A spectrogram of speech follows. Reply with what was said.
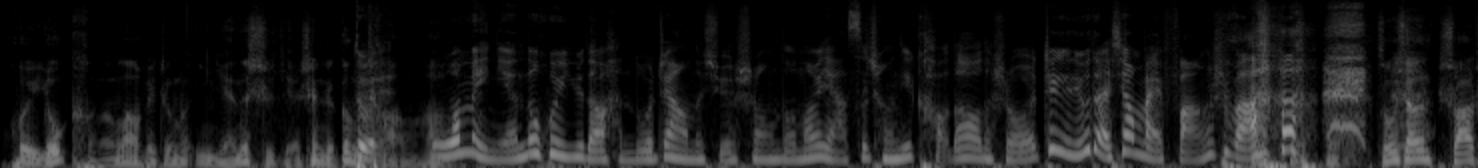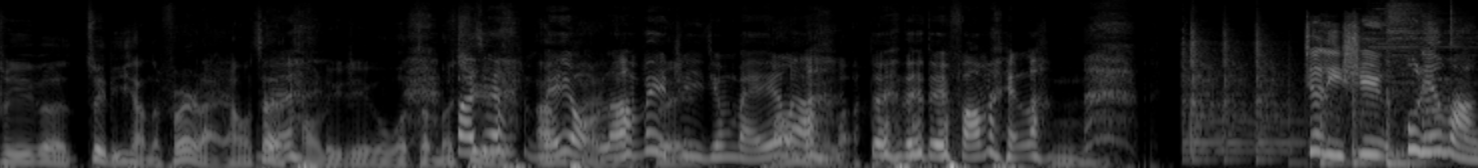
会有可能浪费整整一年的时间，甚至更长哈。我每年都会遇到很多这样的学生，等到雅思成绩考到的时候，这个有点像买房是吧？总想刷出一个最理想的分儿来，然后再考虑这个我怎么去 发现没有了，位置已经没了。没了 对对对，房没了。嗯，这里是互联网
